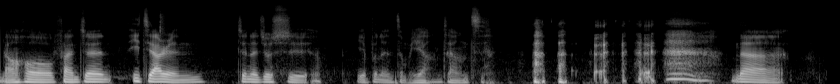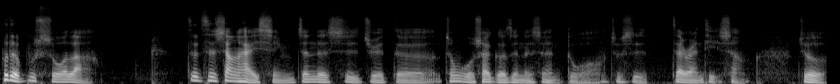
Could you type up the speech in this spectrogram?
然后反正一家人真的就是也不能怎么样这样子。那不得不说啦，这次上海行真的是觉得中国帅哥真的是很多，就是在软体上就。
